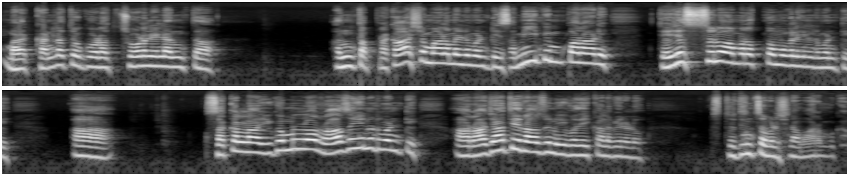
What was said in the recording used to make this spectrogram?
మన కళ్ళతో కూడా చూడలేనంత అంత ప్రకాశమానమైనటువంటి సమీపింపరాని తేజస్సులో అమరత్వము కలిగినటువంటి ఆ సకల యుగంలో రాజైనటువంటి ఆ రాజాతి రాజును ఈ ఉదయకాల వేళలో స్తుతించవలసిన వారముగా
